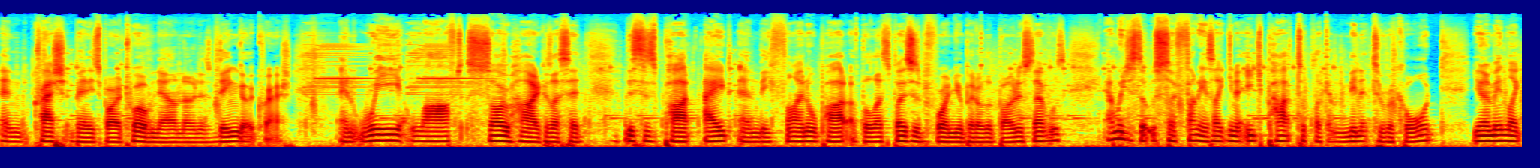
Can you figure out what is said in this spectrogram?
and Crash Spyro 12, now known as Dingo Crash. And we laughed so hard because I said, This is part 8 and the final part of the Let's Play. This is before I knew about all the bonus levels. And we just thought it was so funny. It's like, you know, each part took like a minute to record. You know what I mean? Like,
